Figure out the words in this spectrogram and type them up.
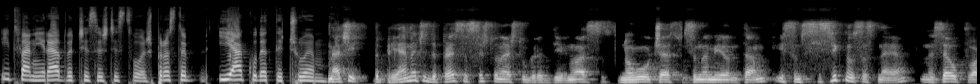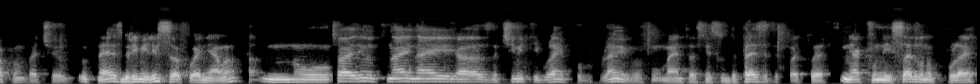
и това ни радва, че съществуваш. Просто е яко да те чуем. Значи, да приемем, че депресия също нещо градивно. Аз много често се намирам там и съм си свикнал с нея. Не се оплаквам вече от нея. Дори ми липсва, ако я няма. Но това е един от най-значимите и големи проблеми в момента, в смисъл депресията, което е някакво неизследвано поле.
